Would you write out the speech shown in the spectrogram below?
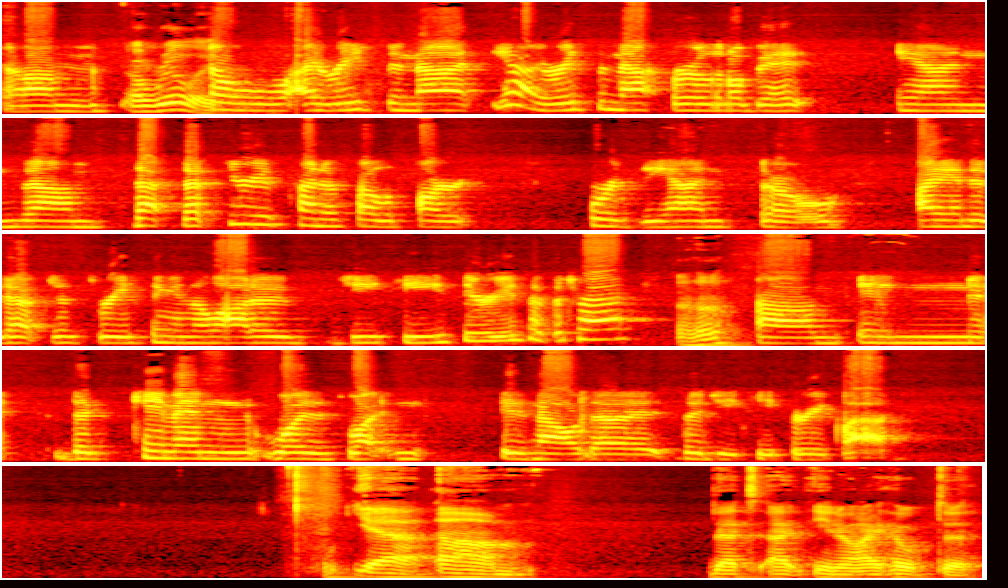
Um, oh, really? So I raced in that. Yeah, I raced in that for a little bit, and um, that that series kind of fell apart towards the end. So I ended up just racing in a lot of GT series at the track. Uh-huh. Um, in the Cayman was what is now the the GT3 class. Yeah, um, that's I, you know I hope to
